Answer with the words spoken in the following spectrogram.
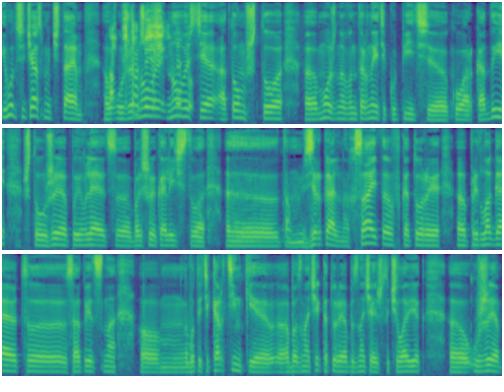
И вот сейчас мы читаем э, а уже новые, новости о том, что э, можно в интернете купить QR-коды, что уже появляется большое количество э, там, зеркальных сайтов, которые э, предлагают, э, соответственно, э, вот эти картинки, которые обозначают, что человек уже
